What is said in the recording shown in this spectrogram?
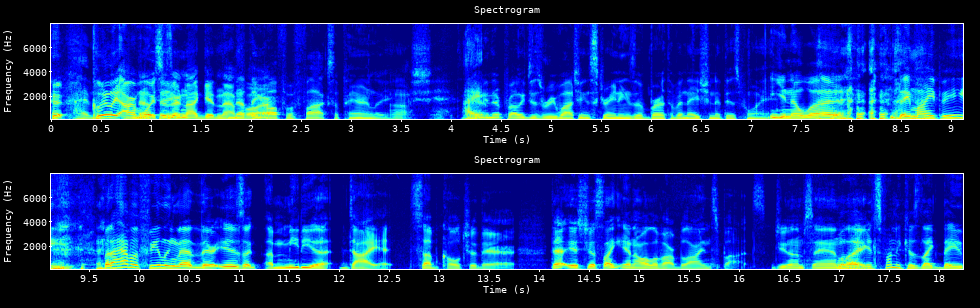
clearly our voices are not getting that Nothing far. off of Fox, apparently. Oh shit. I, mean, they're probably just rewatching screenings of Birth of a Nation at this point. You know what? they might be. But I have a feeling that there is a, a media diet subculture there that is just like in all of our blind spots. Do you know what I'm saying? Well, like, it's funny because like they,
